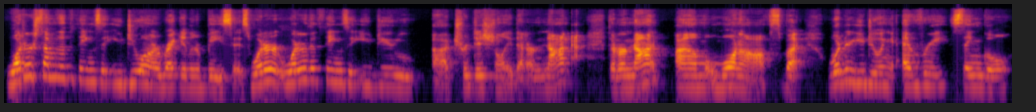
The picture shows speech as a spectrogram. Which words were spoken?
What are some of the things that you do on a regular basis? What are what are the things that you do uh, traditionally that are not that are not um, one-offs but what are you doing every single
